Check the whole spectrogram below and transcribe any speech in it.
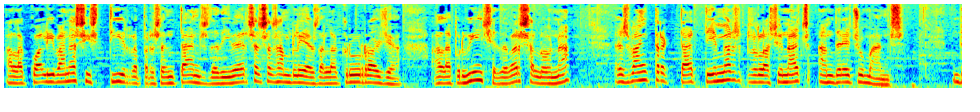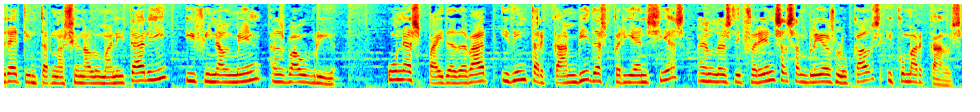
a la qual hi van assistir representants de diverses assemblees de la Creu Roja a la província de Barcelona, es van tractar temes relacionats amb drets humans, dret internacional humanitari i, finalment, es va obrir un espai de debat i d'intercanvi d'experiències en les diferents assemblees locals i comarcals.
